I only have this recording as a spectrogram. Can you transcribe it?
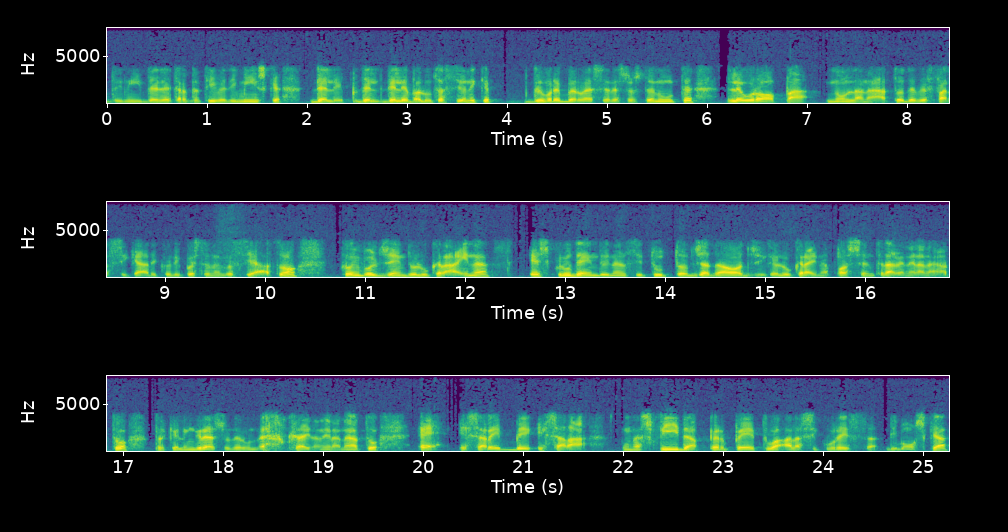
di, delle trattative di Minsk delle, del, delle valutazioni che dovrebbero essere sostenute. L'Europa, non la Nato, deve farsi carico di questo negoziato, coinvolgendo l'Ucraina, escludendo innanzitutto già da oggi che l'Ucraina possa entrare nella Nato, perché l'ingresso dell'Ucraina nella Nato è e sarebbe e sarà una sfida perpetua alla sicurezza di Mosca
